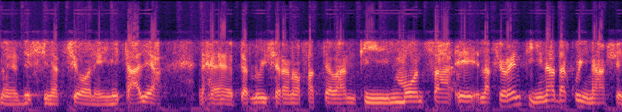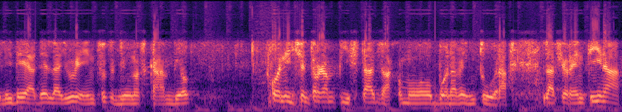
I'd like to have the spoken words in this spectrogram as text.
eh, destinazione. In Italia eh, per lui si erano fatte avanti il Monza e la Fiorentina, da cui nasce l'idea della Juventus di uno scambio con il centrocampista Giacomo Bonaventura. La Fiorentina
